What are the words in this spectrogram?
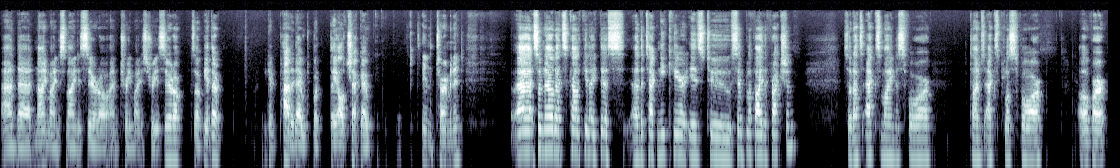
And uh, nine minus nine is zero and three minus three is zero. So yeah, there you can pad it out, but they all check out It's indeterminate. Uh, so now let's calculate this. Uh, the technique here is to simplify the fraction. So that's x minus 4 times x plus 4 over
